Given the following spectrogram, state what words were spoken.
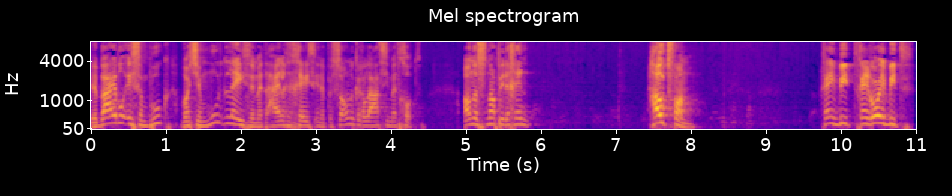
De Bijbel is een boek wat je moet lezen met de Heilige Geest in een persoonlijke relatie met God. Anders snap je er geen hout van. Geen biet, geen rode biet.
